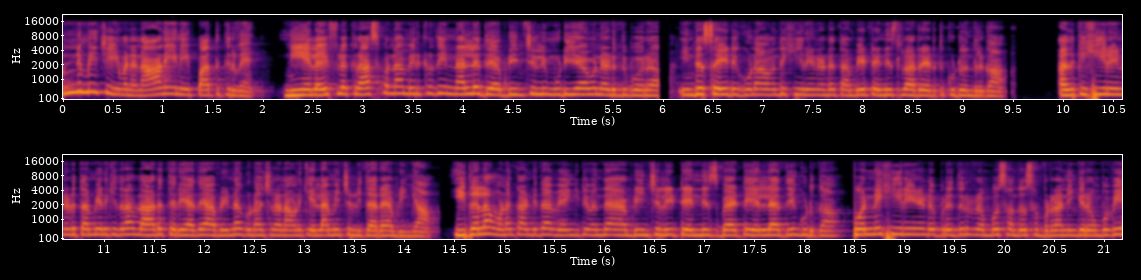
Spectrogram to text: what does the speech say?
ஒன்றுமே செய்வேன் நானே என்னை பார்த்துக்கிருவேன். நீ என் லைஃப்பில் கிராஸ் பண்ணாமல் இருக்கிறதே நல்லது அப்படின்னு சொல்லி முடியாமல் நடந்து போகிறா இந்த சைடு குணா வந்து ஹீரோயினோட தம்பியை டென்னிஸ் விளாட்ற எடுத்து கூட்டு வந்திருக்கான். அதுக்கு ஹீரோயினோட தம்பி எனக்கு இதெல்லாம் விளாட தெரியாது அப்படின்னா குணம் சொல்ல நான் உனக்கு எல்லாமே சொல்லித்தரேன் அப்படிங்கான் இதெல்லாம் உனக்காண்டி தான் வாங்கிட்டு வந்தேன் அப்படின்னு சொல்லி டென்னிஸ் பேட்டு எல்லாத்தையும் கொடுக்கான். ஒன்று ஹீரோயினோட பிரதர் ரொம்ப சந்தோஷப்படுறான் நீங்கள் ரொம்பவே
